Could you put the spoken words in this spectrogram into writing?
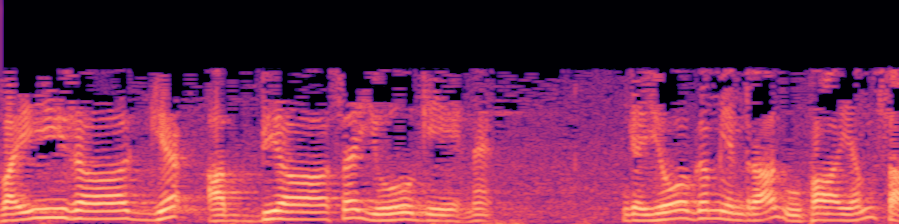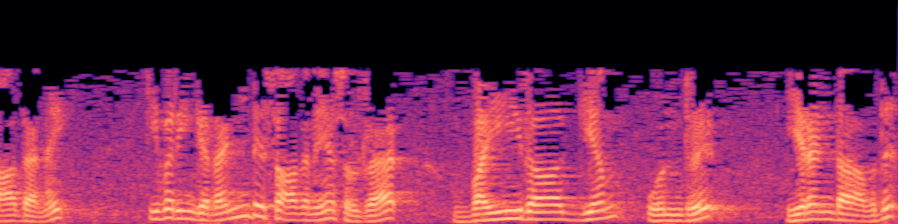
வைராகிய அபியாச யோகேன. இங்க யோகம் என்றால் உபாயம் சாதனை. இவர் இங்க ரெண்டு சாதனைய சொல்றார். வைராகியம் ஒன்று இரண்டாவது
